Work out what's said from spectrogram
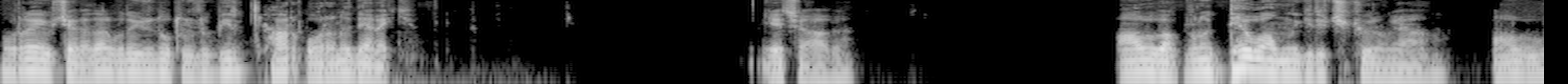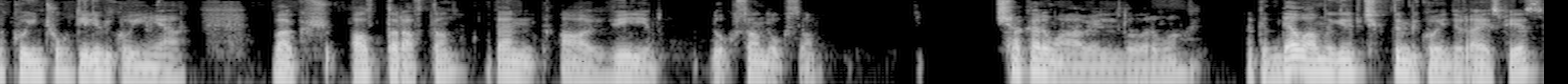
Oraya 3'e kadar bu da %30'luk bir kar oranı demek. Geç abi. Abi bak bunu devamlı gidip çıkıyorum ya. Abi bu coin çok deli bir coin ya. Bak şu alt taraftan ben abi vereyim 90-90. Çakarım abi 50 dolarımı. Bakın devamlı girip çıktığım bir coin'dir ISPS.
